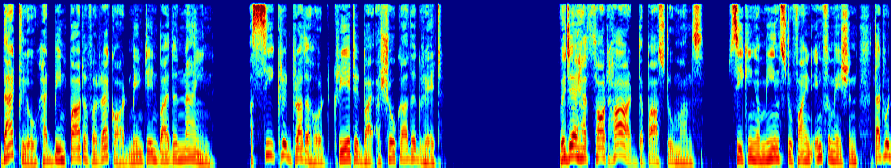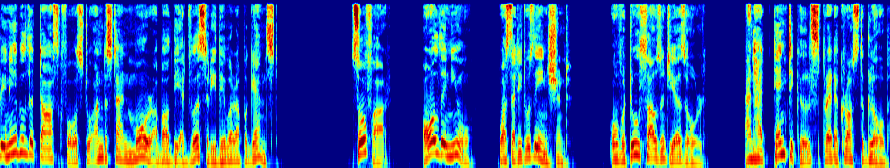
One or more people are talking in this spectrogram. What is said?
That clue had been part of a record maintained by the Nine, a secret brotherhood created by Ashoka the Great. Vijay had thought hard the past two months seeking a means to find information that would enable the task force to understand more about the adversary they were up against. So far, all they knew was that it was ancient, over 2,000 years old, and had tentacles spread across the globe.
